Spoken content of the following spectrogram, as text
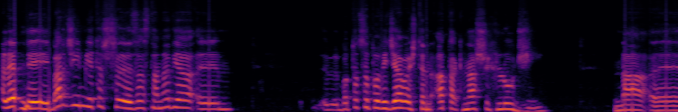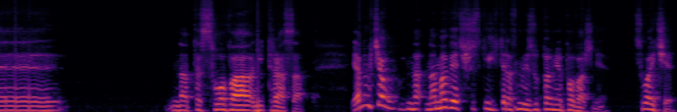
Ale y, bardziej mnie też e, zastanawia, y, y, bo to, co powiedziałeś, ten atak naszych ludzi na, e, na te słowa Nitrasa. Ja bym chciał na- namawiać wszystkich, i teraz mówię zupełnie poważnie. Słuchajcie,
